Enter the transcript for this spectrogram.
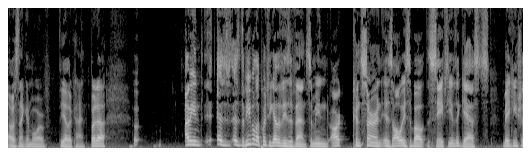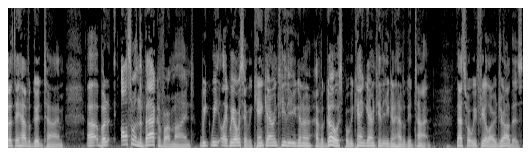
I was thinking more of the other kind, but uh, I mean, as as the people that put together these events, I mean, our concern is always about the safety of the guests, making sure that they have a good time. Uh, but also in the back of our mind, we, we like we always say, we can't guarantee that you're going to have a ghost, but we can guarantee that you're going to have a good time. That's what we feel our job is.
